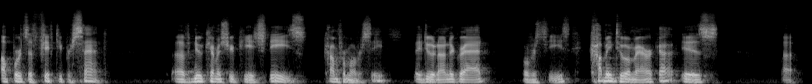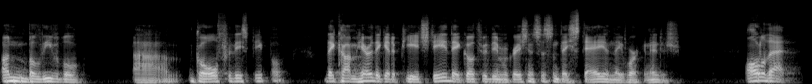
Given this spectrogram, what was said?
upwards of 50%, of new chemistry PhDs come from overseas. They do an undergrad overseas. Coming to America is an unbelievable um, goal for these people. They come here, they get a PhD, they go through the immigration system, they stay, and they work in industry. All of that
